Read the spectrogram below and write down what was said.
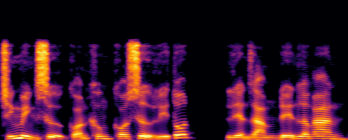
chính mình sự còn không có xử lý tốt, liền dám đến lâm an.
